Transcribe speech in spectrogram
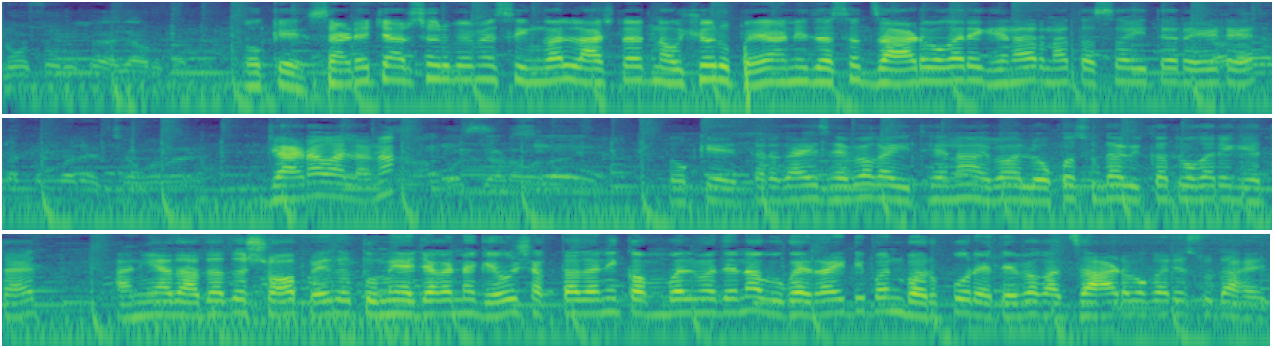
नौ सौ रुपये हजार रुपये. ओके साडेचारशे रुपये में सिंगल लास्ट लास्ट नऊशे रुपये. आणि जसं जाड वगैरे घेणार ना तसं इथे रेट आहे. वाला कपड़ा है अच्छा वाला है जाडावाला ना? है ओके तर गाईज हे बघा इथे ना हे बघा लोक सुद्धा विकत वगैरे घेत आहेत. आणि या दादाचं शॉप आहे तर तुम्ही याच्याकडनं घेऊ शकतात. आणि कंबलमध्ये ना व्हरायटी पण भरपूर आहे ते बघा जाड वगैरे सुद्धा आहेत.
